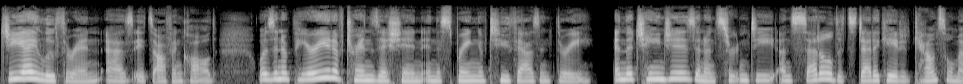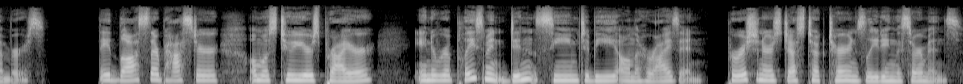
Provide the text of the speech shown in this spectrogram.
GA Lutheran, as it's often called, was in a period of transition in the spring of 2003, and the changes and uncertainty unsettled its dedicated council members. They'd lost their pastor almost two years prior, and a replacement didn't seem to be on the horizon. Parishioners just took turns leading the sermons.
